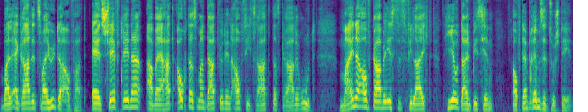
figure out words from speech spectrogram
weil er gerade zwei Hüte aufhat. Er ist Cheftrainer, aber er hat auch das Mandat für den Aufsichtsrat, das gerade ruht. Meine Aufgabe ist es vielleicht, hier und ein bisschen auf der Bremse zu stehen.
